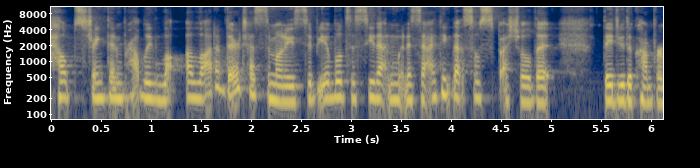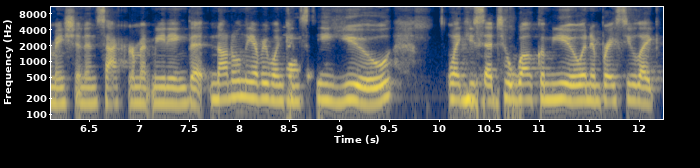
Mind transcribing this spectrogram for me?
help strengthen probably lo- a lot of their testimonies to be able to see that and witness it i think that's so special that they do the confirmation and sacrament meeting that not only everyone can see you like you Mhm. said to welcome you and embrace you like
